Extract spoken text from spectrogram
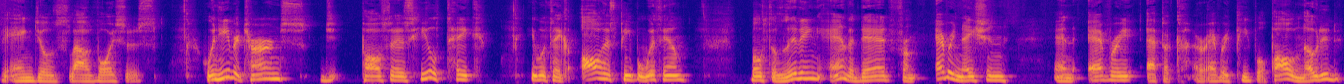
the angels' loud voices. When he returns, Paul says he'll take he will take all his people with him, both the living and the dead from every nation and every epoch or every people. Paul noted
